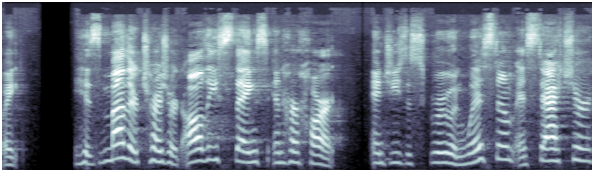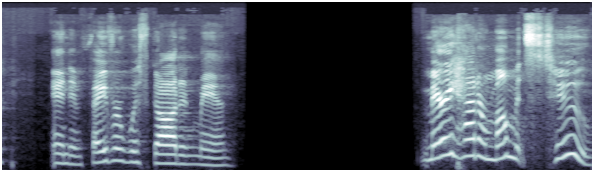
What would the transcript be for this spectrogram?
Wait. His mother treasured all these things in her heart. And Jesus grew in wisdom and stature and in favor with God and man. Mary had her moments too.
